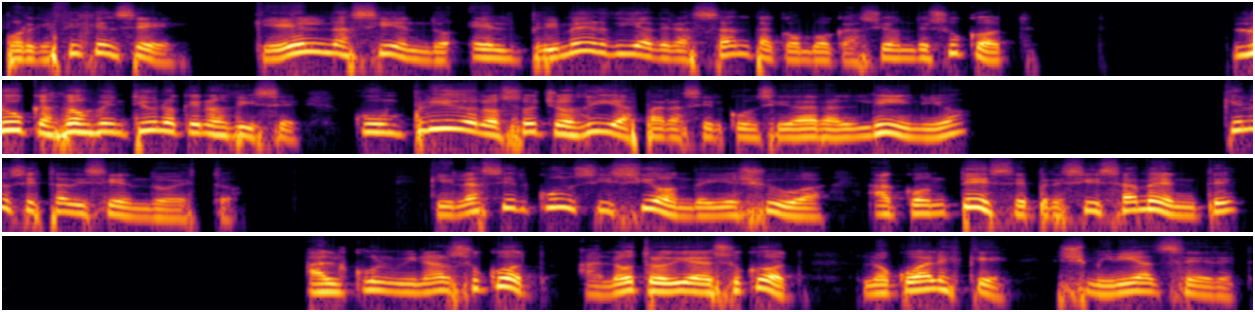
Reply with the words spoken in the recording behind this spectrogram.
Porque fíjense que él naciendo el primer día de la santa convocación de Sukkot, Lucas 2.21 que nos dice, cumplido los ocho días para circuncidar al niño, ¿qué nos está diciendo esto? Que la circuncisión de Yeshua acontece precisamente al culminar Sukkot, al otro día de Sukkot, lo cual es que Shmini Atzeret,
